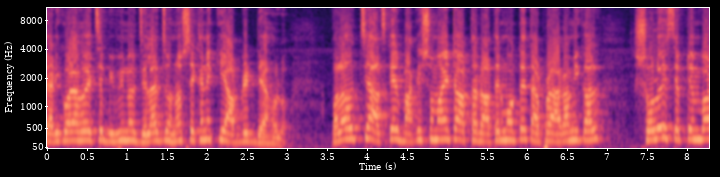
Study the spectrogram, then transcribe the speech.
জারি করা হয়েছে বিভিন্ন জেলার জন্য, সেখানে কি আপডেট দেওয়া হলো? বলা হচ্ছে আজকের বাকি সময়টা, অর্থাৎ রাতের মধ্যে, তারপর আগামীকাল ষোলোই সেপ্টেম্বর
